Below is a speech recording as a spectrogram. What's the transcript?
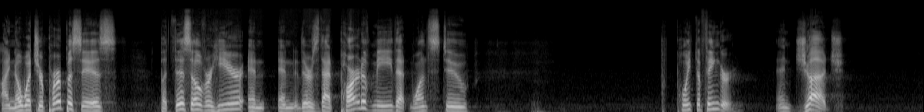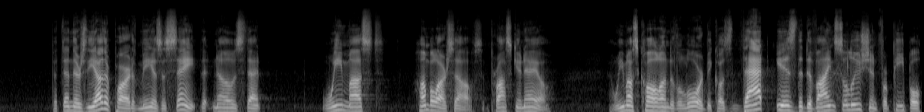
I know what your purpose is, but this over here, and, and there's that part of me that wants to point the finger and judge. But then there's the other part of me as a saint that knows that we must humble ourselves, proskuneo, and we must call unto the Lord because that is the divine solution for people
